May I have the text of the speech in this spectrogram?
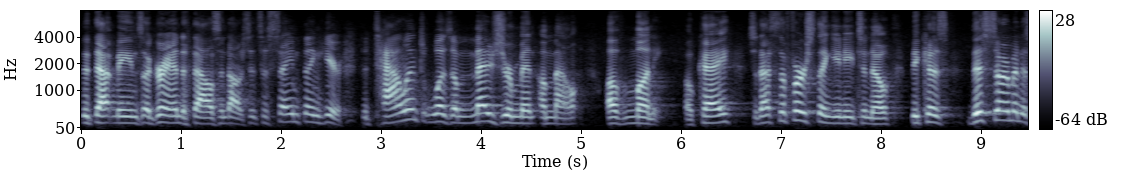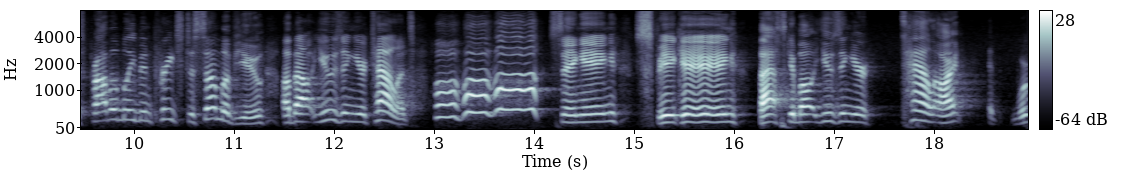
that that means a grand, a thousand dollars. It's the same thing here. The talent was a measurement amount of money. Okay? So that's the first thing you need to know because this sermon has probably been preached to some of you about using your talents. singing, speaking, basketball, using your talent. All right? We're,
